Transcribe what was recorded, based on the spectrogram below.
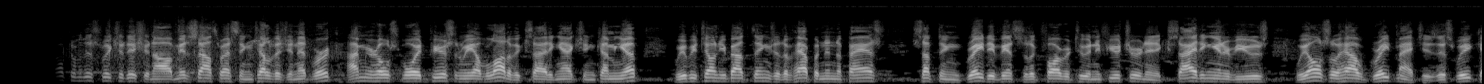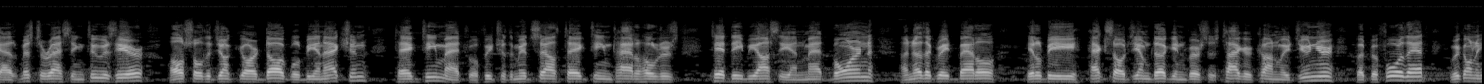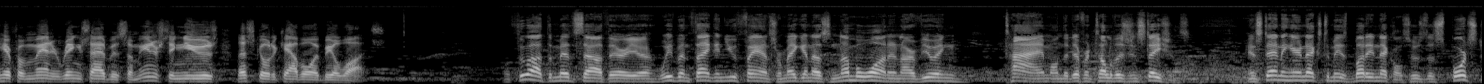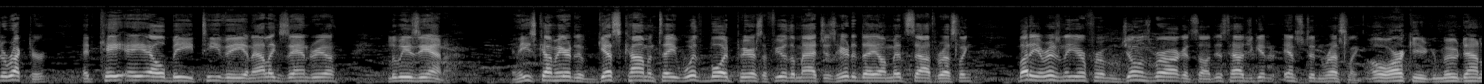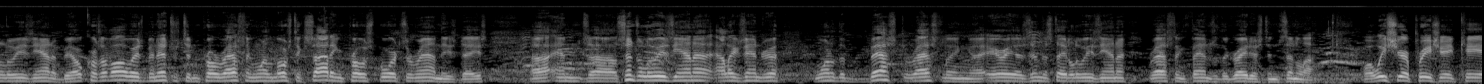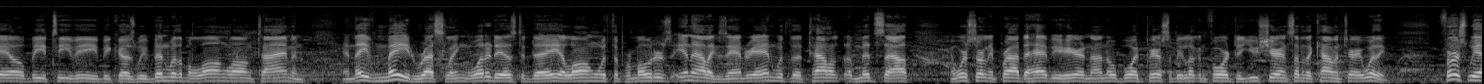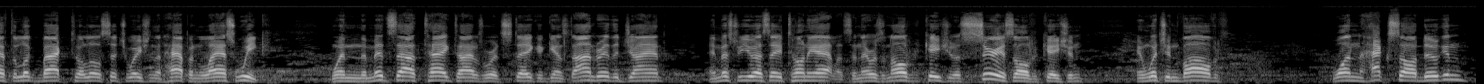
Welcome to this week's edition of Mid South Wrestling Television Network. I'm your host, Boyd Pierce. We have a lot of exciting action coming up. We'll be telling you about things that have happened in the past, something great events to look forward to in the future, and exciting interviews. We also have great matches this week as Mr. Wrestling 2 is here. Also, the Junkyard Dog will be in action. Tag team match will feature the Mid South Tag Team title holders Ted DiBiase and Matt Bourne. Another great battle It'll be Hacksaw Jim Duggan versus Tiger Conway Jr. But before that, we're going to hear from a man at ringside with some interesting news. Let's go to Cowboy Bill Watts. Well, throughout the Mid South area, we've been thanking you fans for making us number one in our viewing time on the different television stations. And standing here next to me is Buddy Nichols, who's the sports director at KALB TV in Alexandria, Louisiana. And he's come here to guest commentate with Boyd Pierce a few of the matches here today on Mid South Wrestling. Buddy, originally you're from Jonesboro, Arkansas. Just how'd you get interested in wrestling? Oh, Arky moved down to Louisiana, Bill. Of course, I've always been interested in pro wrestling, one of the most exciting pro sports around these days. Uh, and uh, Central Louisiana, Alexandria, one of the best wrestling uh, areas in the state of Louisiana. Wrestling fans are the greatest in Cenla. Well, we sure appreciate KALB TV because we've been with them a long, long time, and, and they've made wrestling what it is today, along with the promoters in Alexandria and with the talent of Mid South. And we're certainly proud to have you here, and I know Boyd Pierce will be looking forward to you sharing some of the commentary with him. First, we have to look back to a little situation that happened last week when the Mid South tag titles were at stake against Andre the Giant and Mr. USA Tony Atlas. And there was an altercation, a serious altercation, in which involved one Hacksaw Duggan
